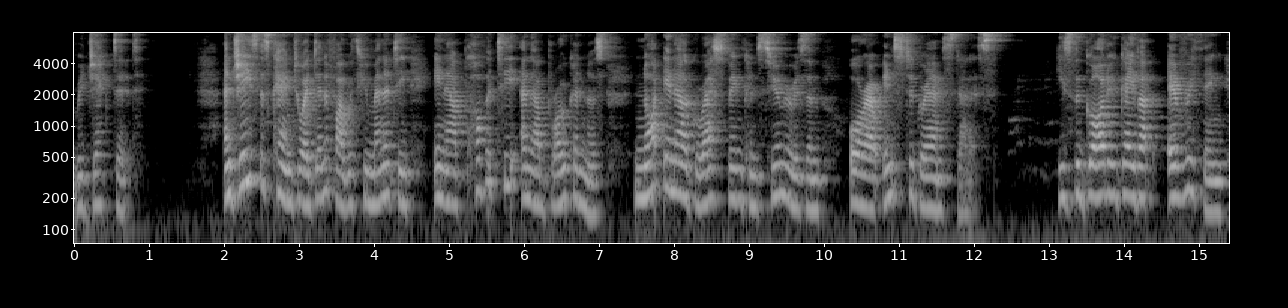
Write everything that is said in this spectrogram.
rejected. And Jesus came to identify with humanity in our poverty and our brokenness, not in our grasping consumerism or our Instagram status. He's the God who gave up everything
